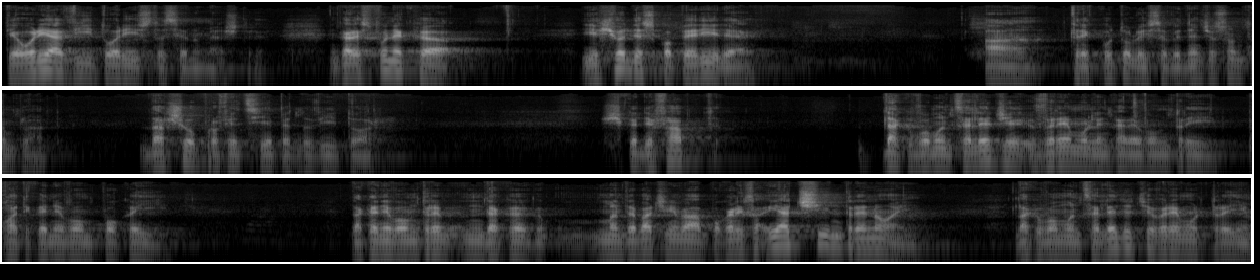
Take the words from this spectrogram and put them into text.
Teoria viitoristă se numește, în care spune că e și o descoperire a trecutului să vedem ce s-a întâmplat, dar și o profeție pentru viitor. Și că, de fapt, dacă vom înțelege vremurile în care vom trăi, poate că ne vom pocăi. Dacă, ne vom treb- dacă mă întreba cineva Apocalipsa, ia ci între noi. Dacă vom înțelege ce vremuri trăim,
